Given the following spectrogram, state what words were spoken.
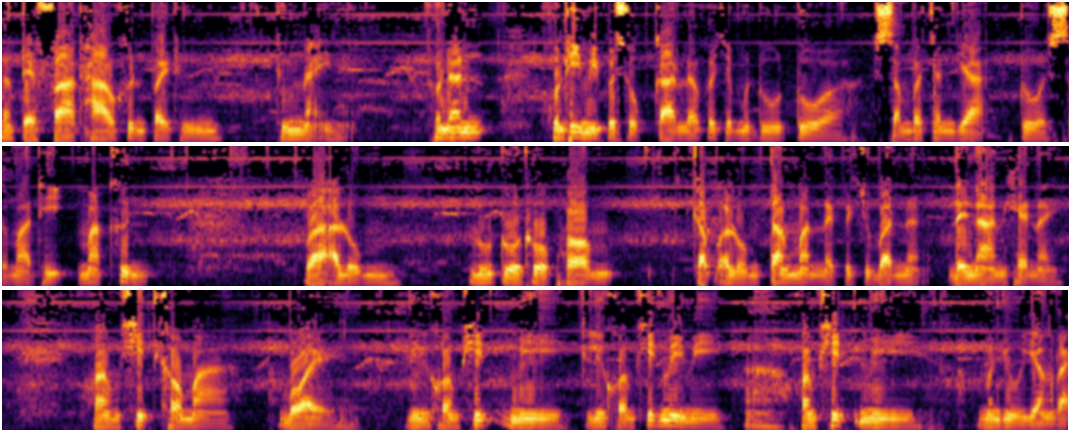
ตั้งแต่ฝ่าเท้าขึ้นไปถึงถึงไหนเนี่ยเพราะนั้น คนที่มีประสบการณ์แล้วก็จะมาดูตัวสัมปชัญญะตัวสมาธิมากขึ้น ว่าอารมณ์รู้ตัวทั่วพร้อมกับอารมณ์ตั้งมั่นในปัจจุบันนะ่ะได้นานแค่ไหน ความคิดเข้ามาบ่อย หรือความคิดมีหรือความคิดไม่มีความคิดมีมันอยู่อย่างไร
